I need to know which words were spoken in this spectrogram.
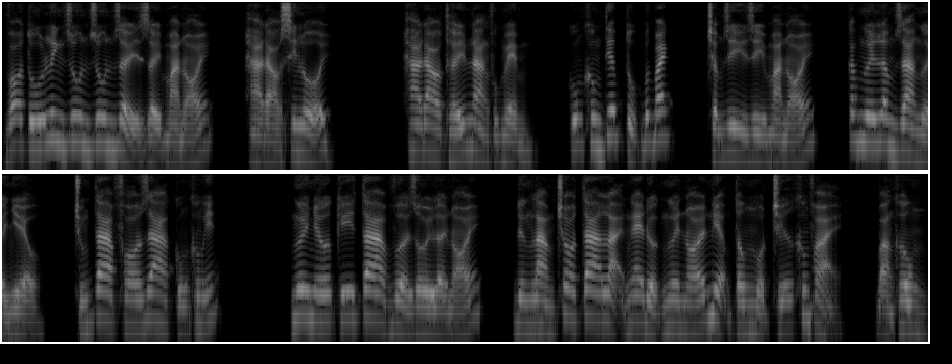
Võ tú linh run run rẩy rẩy mà nói, Hà Đào xin lỗi. Hà Đào thấy nàng phục mềm, cũng không tiếp tục bức bách, chậm gì gì mà nói, các ngươi lâm ra người nhiều, chúng ta phó ra cũng không ít. Ngươi nhớ kỹ ta vừa rồi lời nói, đừng làm cho ta lại nghe được ngươi nói niệm tông một chữ không phải, bằng không,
